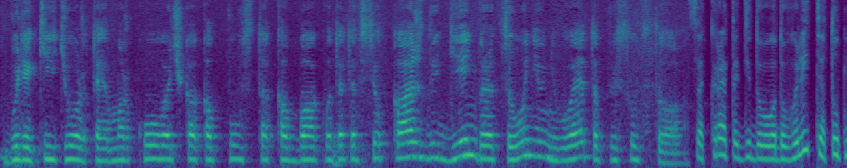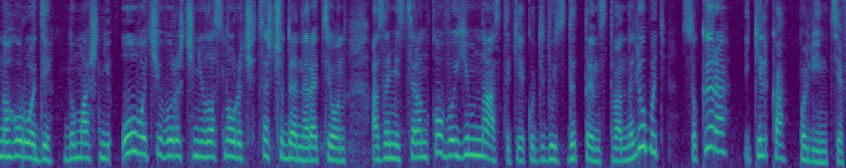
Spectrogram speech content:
Буряки тертые, морковочка, капуста, кабак. Вот это все каждый день в рационе у него это присутствовало. Секрети дідового довголіття тут на городі. Домашні овочі, вирощені власноруч – це щоденний раціон. А замість ранкової гімнастики, яку дідусь з дитинства не любить, сокира і кілька полінців.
